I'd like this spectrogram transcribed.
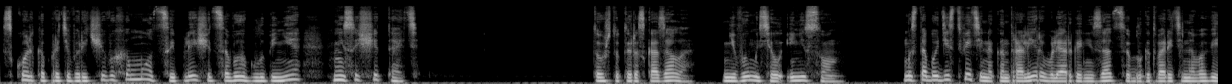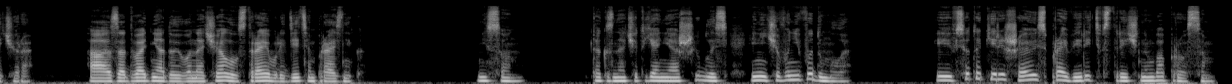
Сколько противоречивых эмоций плещется в их глубине, не сосчитать. То, что ты рассказала, не вымысел и не сон. Мы с тобой действительно контролировали организацию благотворительного вечера, а за два дня до его начала устраивали детям праздник. Не сон. Так значит, я не ошиблась и ничего не выдумала. И все таки решаюсь проверить встречным вопросом.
